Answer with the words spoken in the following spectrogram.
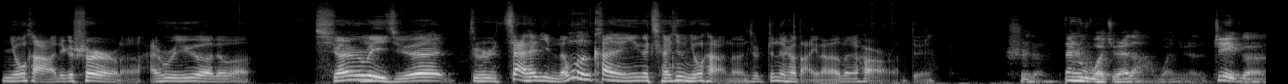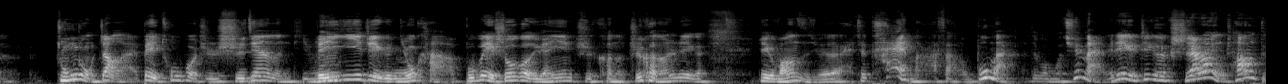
纽卡这个事儿呢，还是一个对吧？悬而未决。就是下赛季能不能看见一个全新的纽卡呢？就真的是要打一个大的问号了。对，是的。但是我觉得啊，我觉得这个种种障碍被突破只是时间问题。唯一这个纽卡不被收购的原因，只可能只可能是这个。这个王子觉得，哎，这太麻烦了，我不买了，对吧？我去买个这个这个石家庄永昌得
